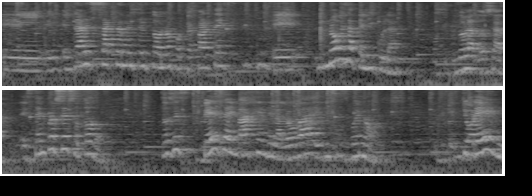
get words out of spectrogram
el, dar exactamente el tono porque aparte eh, no ves la película, no la, o sea, está en proceso todo. Entonces ves la imagen de la loba y dices, bueno, lloré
